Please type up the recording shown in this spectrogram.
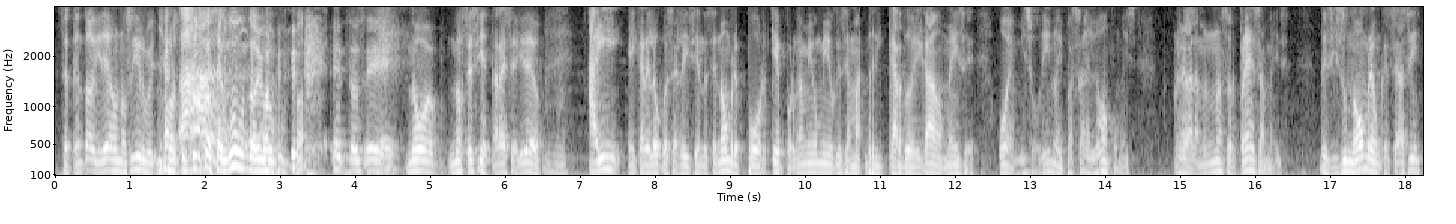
70 videos no sirven ya. Por tus cinco segundos, hijo de puta. Entonces, no, no sé si estará ese video. Ahí el careloco sale diciendo ese nombre. ¿Por qué? Por un amigo mío que se llama Ricardo Delgado. Me dice, oye, mi sobrino, ahí pasa el loco. Me dice, regálame una sorpresa. Me dice, decir su nombre, aunque sea así.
